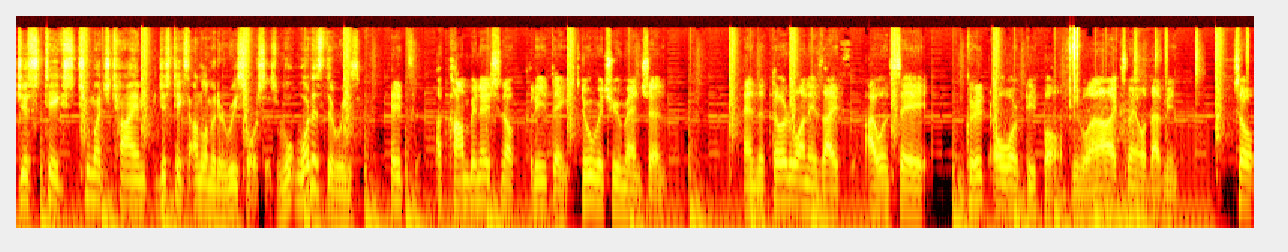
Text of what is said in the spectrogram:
just takes too much time, just takes unlimited resources? what, what is the reason? It's a combination of three things, two which you mentioned. And the third one is I I would say grit over people. And I'll explain what that means. So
